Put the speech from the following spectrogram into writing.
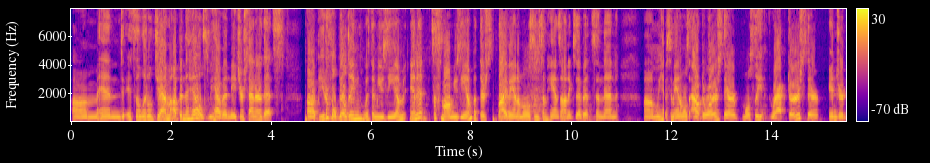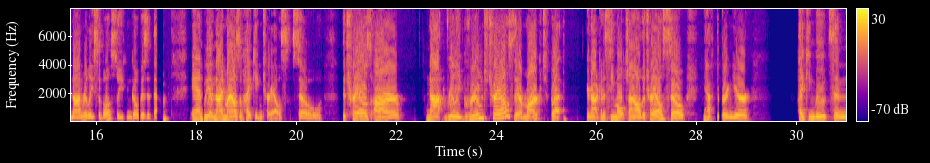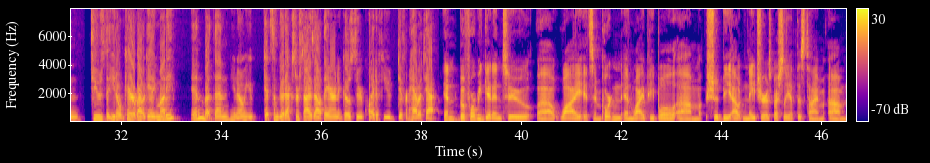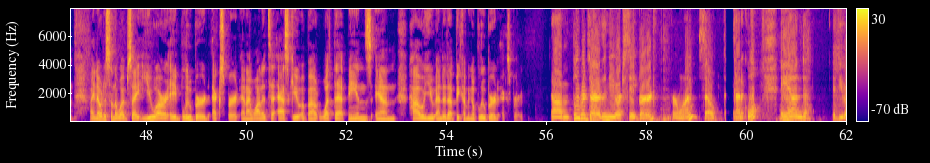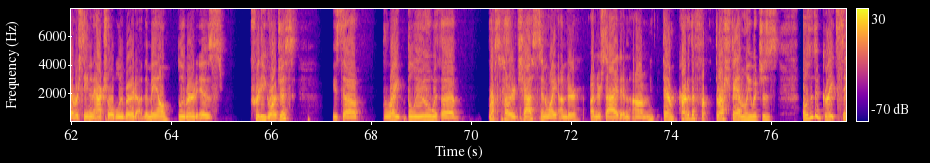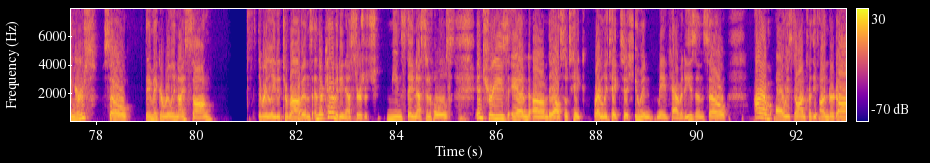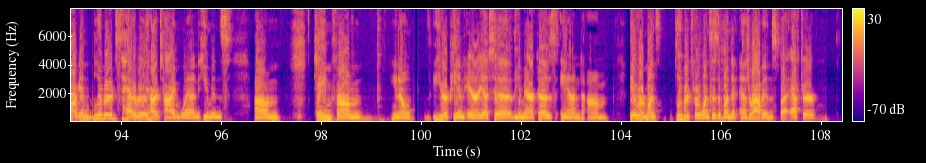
Um, and it's a little gem up in the hills. We have a nature center that's a beautiful building with a museum in it. It's a small museum, but there's live animals and some hands on exhibits. And then um, we have some animals outdoors. They're mostly raptors, they're injured, non releasable, so you can go visit them. And we have nine miles of hiking trails. So the trails are not really groomed trails, they're marked, but you're not going to see mulch on all the trails. So you have to bring your hiking boots and shoes that you don't care about getting muddy in, but then, you know, you get some good exercise out there and it goes through quite a few different habitat. And before we get into uh, why it's important and why people um, should be out in nature, especially at this time, um, I noticed on the website you are a bluebird expert, and I wanted to ask you about what that means and how you ended up becoming a bluebird expert. Um, bluebirds are the New York State bird, for one, so that's kind of cool. And if you've ever seen an actual bluebird, the male bluebird is pretty gorgeous. He's a bright blue with a rust colored chest and white under underside, and um, they're part of the thrush family, which is those are the great singers. So they make a really nice song. They're related to robins, and they're cavity nesters, which means they nest in holes in trees, and um, they also take readily take to human-made cavities. And so, I am always gone for the underdog, and bluebirds had a really hard time when humans um, came from, you know, European area to the Americas, and um, they were once bluebirds were once as abundant as robins, but after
